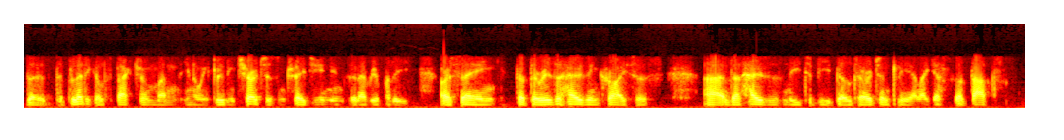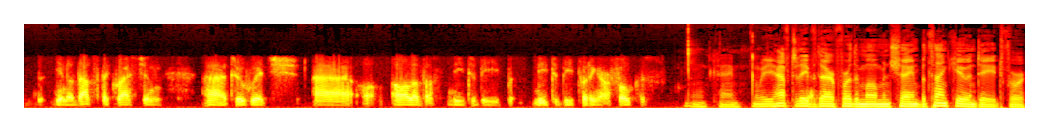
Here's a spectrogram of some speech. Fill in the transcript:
the, the, political spectrum, and you know, including churches and trade unions and everybody, are saying that there is a housing crisis and that houses need to be built urgently. And I guess that that's you know that's the question uh, to which uh, all of us need to be need to be putting our focus. Okay. We have to leave it there for the moment, Shane, but thank you indeed for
